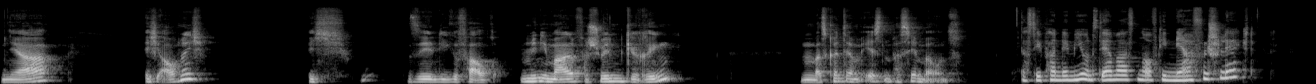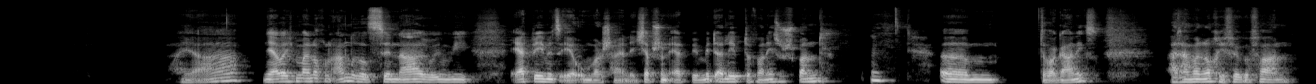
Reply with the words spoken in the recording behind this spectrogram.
Ja, ich auch nicht. Ich sehe die Gefahr auch minimal verschwindend gering. Hm, Was könnte am ehesten passieren bei uns? Dass die Pandemie uns dermaßen auf die Nerven schlägt? Ja, ja, aber ich meine noch ein anderes Szenario. Irgendwie Erdbeben ist eher unwahrscheinlich. Ich habe schon Erdbeben miterlebt, das war nicht so spannend. Mhm. Ähm, da war gar nichts. Was haben wir noch hier für Gefahren?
